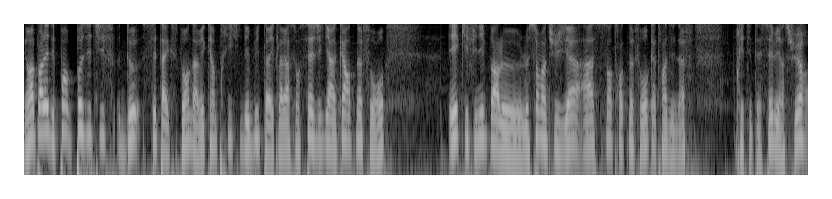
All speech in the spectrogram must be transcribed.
Et on va parler des points positifs de cet Expand avec un prix qui débute avec la version 16 Go à 49 euros et qui finit par le, 128 Go à 139,99€. Prix TTC bien sûr.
